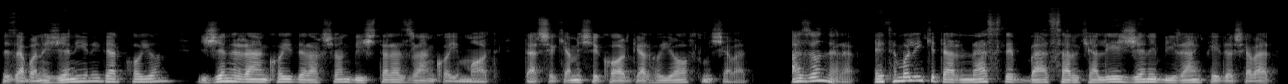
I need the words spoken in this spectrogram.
به زبان ژن یعنی در پایان ژن رنگهای درخشان بیشتر از رنگهای ماد در شکم شکارگرها یافت می شود. از آن طرف احتمال اینکه در نسل بعد سر و کله ژن بیرنگ پیدا شود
